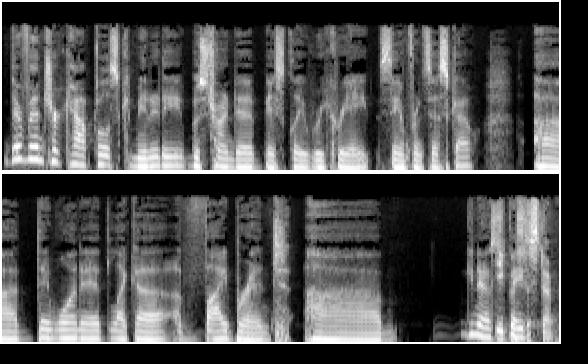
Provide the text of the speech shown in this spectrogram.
their venture capitalist community was trying to basically recreate San Francisco. Uh, they wanted like a, a vibrant, um, you know, space Ecosystem.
